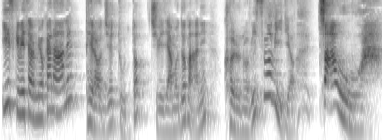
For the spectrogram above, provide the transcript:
Iscrivetevi al mio canale, per oggi è tutto, ci vediamo domani con un nuovissimo video. Ciao!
